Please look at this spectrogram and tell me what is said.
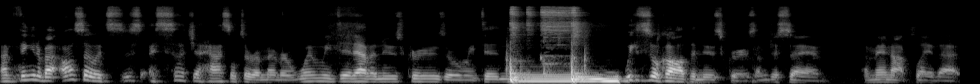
I'm thinking about also it's just it's such a hassle to remember when we did have a news cruise or when we didn't. We can still call it the news cruise. I'm just saying. I may not play that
